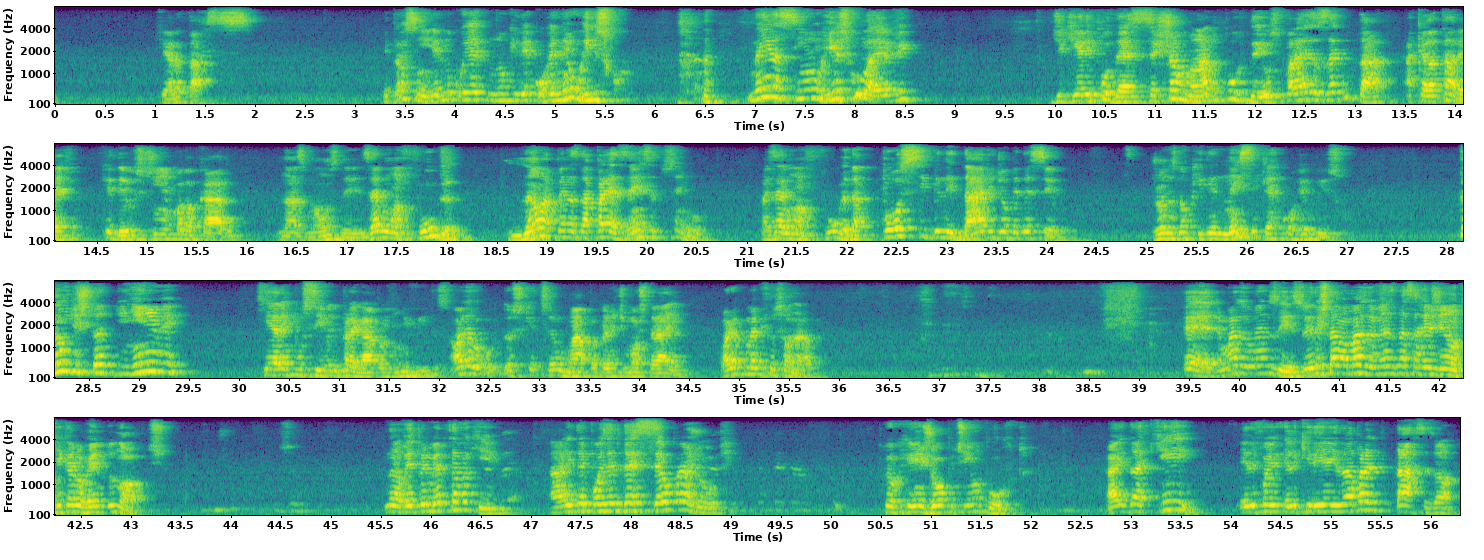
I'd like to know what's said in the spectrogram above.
que era Tarsis. Então, assim, ele não queria, não queria correr nenhum risco, nem assim um risco leve de que ele pudesse ser chamado por Deus para executar aquela tarefa que Deus tinha colocado nas mãos deles. Era uma fuga não apenas da presença do Senhor, mas era uma fuga da possibilidade de obedecê-lo. Jonas não queria nem sequer correr o risco. Tão distante de Nínive que era impossível de pregar para os ninivitas. Olha, eu esqueci o mapa para a gente mostrar aí. Olha como é que funcionava. É, é mais ou menos isso. Ele estava mais ou menos nessa região aqui, que era o Reino do Norte. Não, ele primeiro estava aqui. Aí depois ele desceu para Jope. Porque em Jope tinha um porto. Aí daqui ele, foi, ele queria ir lá para Tarsis, ó.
